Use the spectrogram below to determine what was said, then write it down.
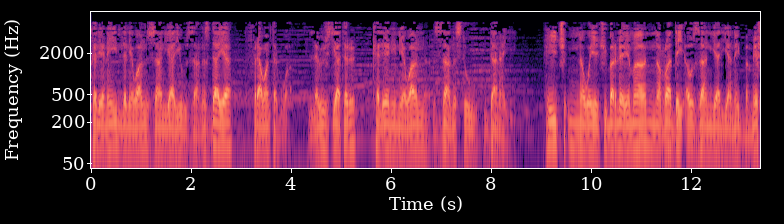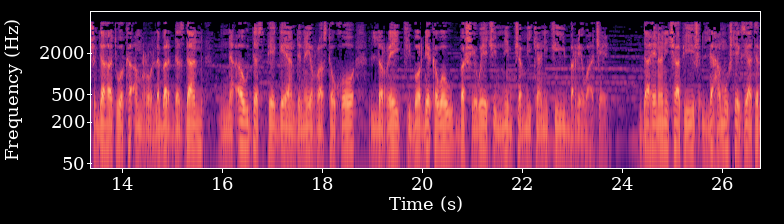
کەلێنەی لە نێوان زانیاری و زانستدایە فراوانتر بووە، لەویش زیاتر کەلێنی نێوان زانست و دانایی. هیچ نەوەیەکی بەر لە ئێمە نە ڕادەی ئەو زانیارییانەی بە مێشکدا هاتووە کە ئەمڕۆ لەبەردەستدان، نە ئەو دەست پێگەیاندنەی ڕاستەوخۆ لە ڕێی کیبۆردێکەوە و بە شێوەیەکی نیمچە میکانیکی بەڕێواچێ. داهێنانی چاپیش لە هەموو شتێک زیاتر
